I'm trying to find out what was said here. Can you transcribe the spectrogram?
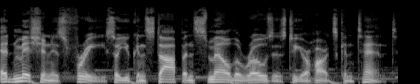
Admission is free, so you can stop and smell the roses to your heart's content.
